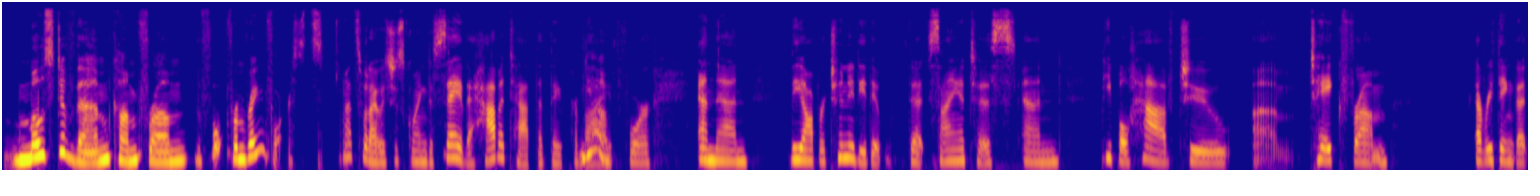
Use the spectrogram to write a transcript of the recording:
most of them come from the from rainforests. That's what I was just going to say. The habitat that they provide yeah. for, and then the opportunity that that scientists and people have to um, take from everything that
